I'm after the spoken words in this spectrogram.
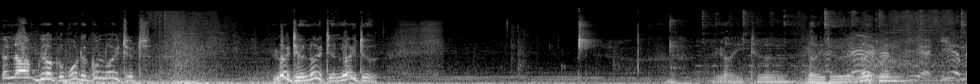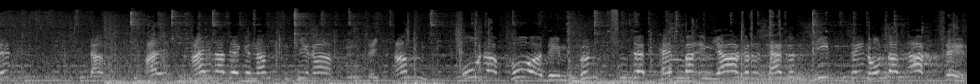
Die Alarmglocke wurde geläutet. Leute, Leute, Leute. Leute, Leute, Leute. Wir hiermit, dass falls einer der genannten Piraten sich am oder vor dem 5. September im Jahre des Herrn 1718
